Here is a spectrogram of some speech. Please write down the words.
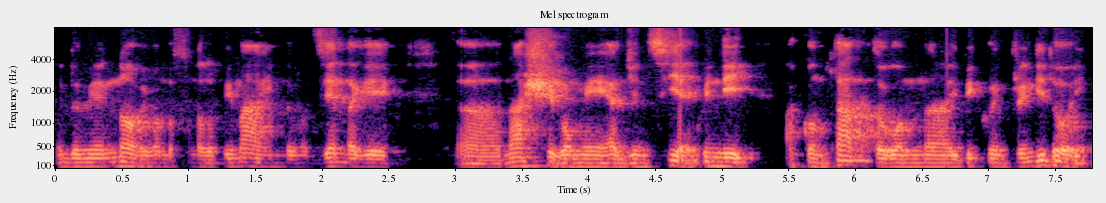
nel 2009 quando ho fondato BeMind, un'azienda che uh, nasce come agenzia e quindi a contatto con uh, i piccoli imprenditori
